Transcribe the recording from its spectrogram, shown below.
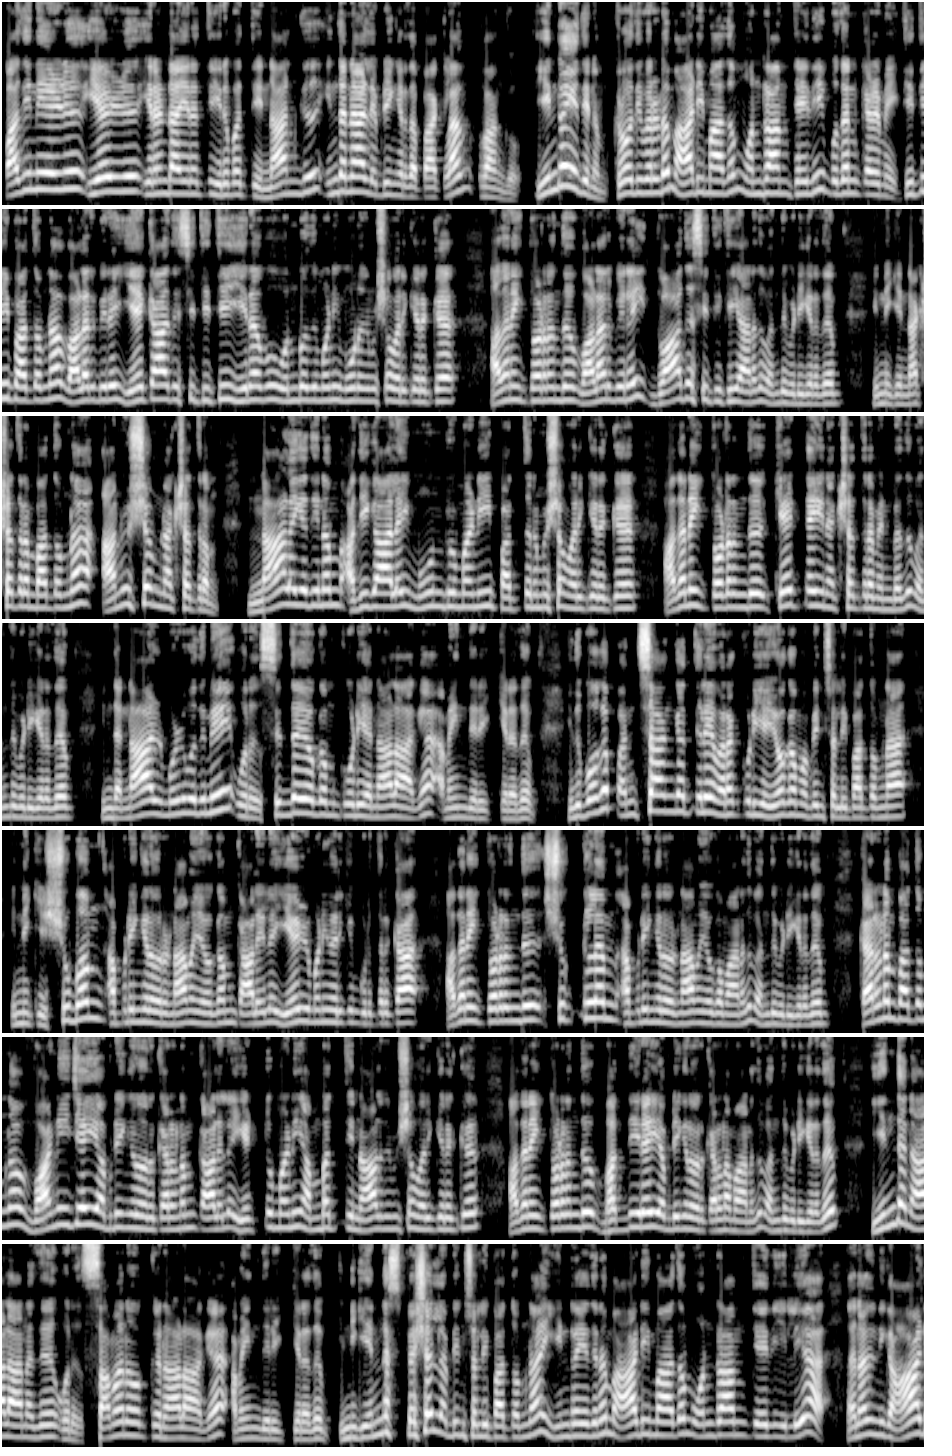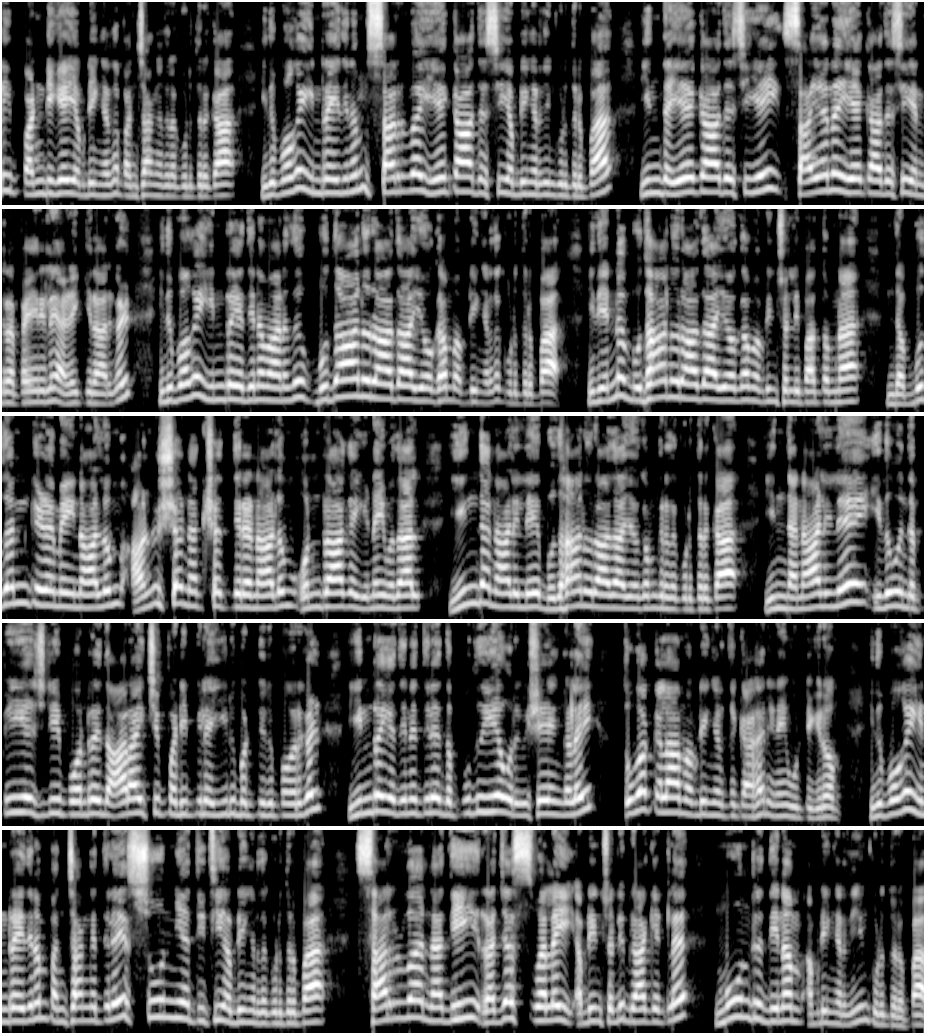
பதினேழு ஏழு இரண்டாயிரத்தி இருபத்தி நான்கு. இந்த நாள் எப்படிங்கிறத பார்க்கலாம். வாங்கும் இன்றைய தினம் குரோதி வருடம் ஆடி மாதம் ஒன்றாம் தேதி புதன்கிழமை. தித்தி பார்த்தோம்னா வளர்பிறை ஏகாதசி தித்தி இரவு ஒன்பது மணி மூணு நிமிஷம் வரைக்கும் இருக்கு. அதனைத் தொடர்ந்து வளர்பிறை துவாதசி திதியானது வந்து விடுகிறது. இன்னைக்கு நட்சத்திரம் பார்த்தோம்னா அனுஷம் நட்சத்திரம். நாளைய தினம் அதிகாலை மூன்று மணி பத்து நிமிஷம் வரைக்கும் இருக்குது அதனைத் தொடர்ந்து கேட்டை நட்சத்திரம் என்பது வந்து விடுகிறது இந்த நாள் முழுவதுமே ஒரு சித்தயோகம் கூடிய நாளாக அமைந்திருக்கிறது. இதுபோக பஞ்சாங்கத்திலே வரக்கூடிய யோகம் அப்படின்னு சொல்லி பார்த்தோம்னா இன்னைக்கு சுபம் அப்படிங்கிற ஒரு நாம யோகம் காலையில் ஏழு மணி வரைக்கும் கொடுத்துருக்கா. அதனைத் தொடர்ந்து சுக்லம் அப்படிங்கிற ஒரு நாமயோகமானது வந்து விடுகிறது கரணம் பார்த்தோம்னா வணிஜை அப்படிங்கிற ஒரு கரணம் காலையில் எட்டு மணி ஐம்பத்தி நாலு நிமிஷம் வரைக்கும் இருக்குது அதனைத் தொடர்ந்து பத்திரை அப்படிங்கிற ஒரு கரணமானது வந்து விடுகிறது இந்த நாளானது ஒரு சமநோக்கு நாளாக அமைந்திருக்கிறது. இன்னைக்கு என்ன ஸ்பெஷல் அப்படின்னு சொல்லி பார்த்தோம்னா இன்றைய தினம் ஆடி மாதம் ஒன்றாம் தேதி இல்லையா? அதனால இன்னைக்கு ஆடி பண்டிகை அப்படிங்கிறத பஞ்சாங்கத்தில் கொடுத்துருக்கா. இது போக இன்றைய தினம் சர்வ ஏகாதசி அப்படிங்கிறதையும் கொடுத்துருப்பா. இந்த ஏகாதசியை சயன ஏகாதசி என்ற பெயரிலே அழைக்கிறார்கள். இது போக இன்றைய தினமானது புதானுராதா யோகம் அப்படிங்கிறத கொடுத்துருப்பா. இது என்ன புதானுராதா யோகம் அப்படின்னு சொல்லி பார்த்தோம்னா இந்த புதன்கிழமை நாளும் அனுஷ நட்சத்திர நாளும் ஒன்றாக இணைவதால் இந்த நாளிலே புதானுராதா யோகம்ங்கிறத கொடுத்துருக்கா. இந்த நாளிலே இதுவும் இந்த பிஹெச்டி போன்ற இந்த ஆராய்ச்சி படிப்பில் ஈடுபட்டு இருப்பவர்கள் இன்றைய தினத்திலே இந்த புதிய ஒரு விஷயங்களை துவக்கலாம் அப்படிங்கிறதுக்காக நினைவூட்டுகிறோம். இது போக இன்றைய தினம் பஞ்சாங்கத்திலே சூன்ய திதி அப்படிங்கிறத கொடுத்துருப்பா. சர்வ நதி ரஜஸ்வலை அப்படின்னு சொல்லி பிராக்கெட்டில் மூன்று தினம் அப்படிங்கிறதையும் கொடுத்துருப்பா.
